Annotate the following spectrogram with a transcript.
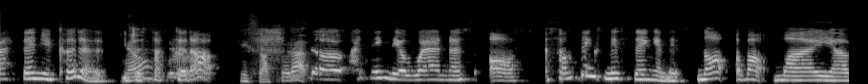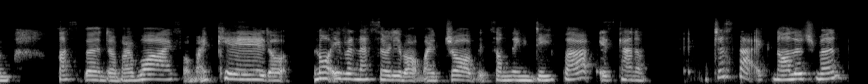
back then you couldn't. You just No. sucked it up. You sucked it up. So I think the awareness of something's missing and it's not about my um, husband or my wife or my kid or not even necessarily about my job. It's something deeper. It's kind of just that acknowledgement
